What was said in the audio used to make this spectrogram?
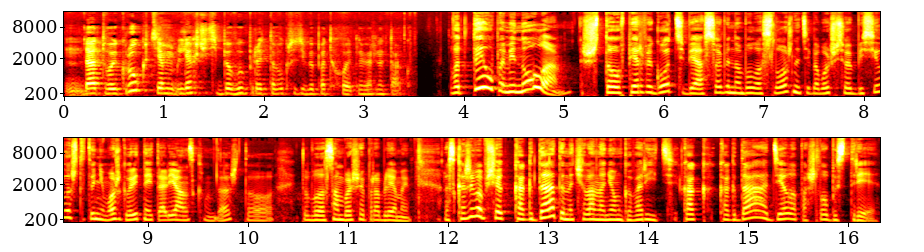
да, твой круг, тем легче тебе выбрать того, кто тебе подходит, наверное, так. Вот ты упомянула, что в первый год тебе особенно было сложно, тебя больше всего бесило, что ты не можешь говорить на итальянском, да, что это было самой большой проблемой. Расскажи вообще, когда ты начала на нем говорить, как, когда дело пошло быстрее?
